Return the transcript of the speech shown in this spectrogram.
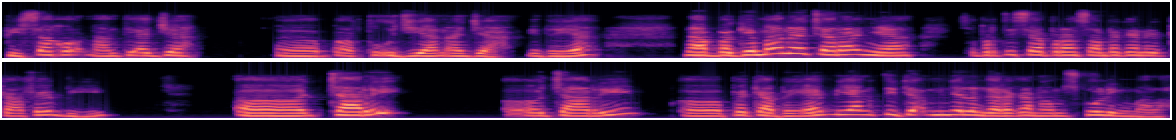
bisa kok nanti aja eh, waktu ujian aja gitu ya nah bagaimana caranya seperti saya pernah sampaikan ke Kak Febi eh, cari eh, cari PKBM yang tidak menyelenggarakan homeschooling malah.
